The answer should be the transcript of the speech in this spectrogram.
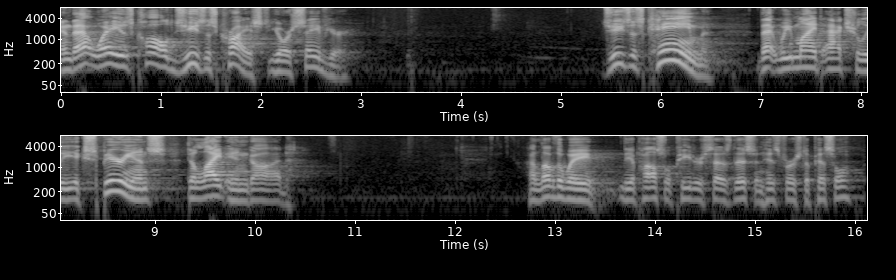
And that way is called Jesus Christ, your Savior. Jesus came that we might actually experience delight in God. I love the way the Apostle Peter says this in his first epistle,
